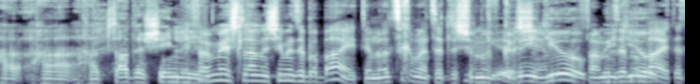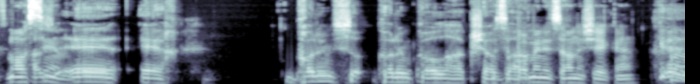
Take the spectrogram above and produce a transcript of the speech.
הצד השני. לפעמים יש לאנשים את זה בבית, הם לא צריכים לצאת לשום מפגשים, בדיוק, לפעמים בדיוק. זה בבית, אז מה עושים? אז אה, איך? קודם, קודם כל הקשבה. זה כל מיני ניסיון אישי, כן? כן.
